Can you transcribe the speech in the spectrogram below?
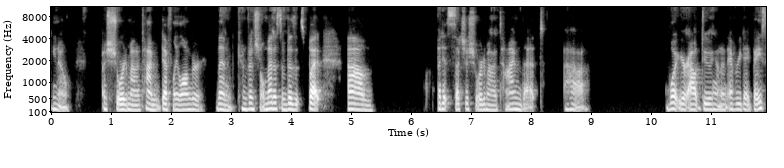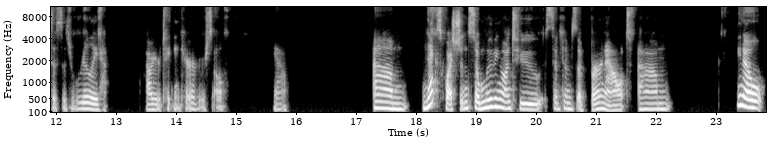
you know a short amount of time, definitely longer than conventional medicine visits, but um, but it's such a short amount of time that uh, what you're out doing on an everyday basis is really how you're taking care of yourself. Yeah. Um, next question. So moving on to symptoms of burnout. Um, you know,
